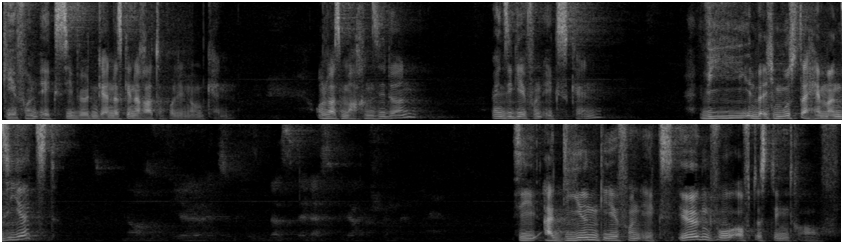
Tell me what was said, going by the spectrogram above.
G von x, Sie würden gerne das Generatorpolynom kennen. Und was machen Sie dann, wenn Sie G von x kennen? Wie, in welchem Muster hämmern Sie jetzt? Sie addieren G von x irgendwo auf das Ding drauf.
